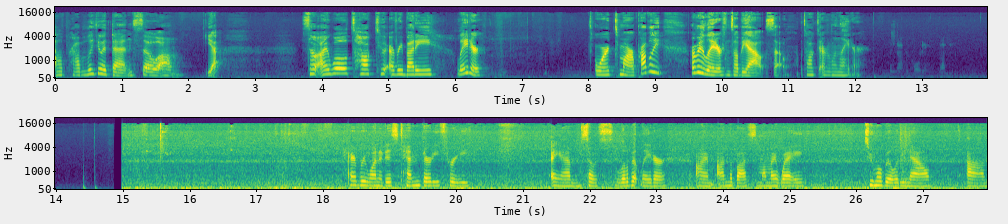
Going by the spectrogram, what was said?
I'll probably do it then. So um, yeah. So I will talk to everybody later or tomorrow. Probably probably later since I'll be out. So I'll talk to everyone later. Hi everyone, it is 10:33 a.m. So it's a little bit later. I'm on the bus. I'm on my way to mobility now. Um,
